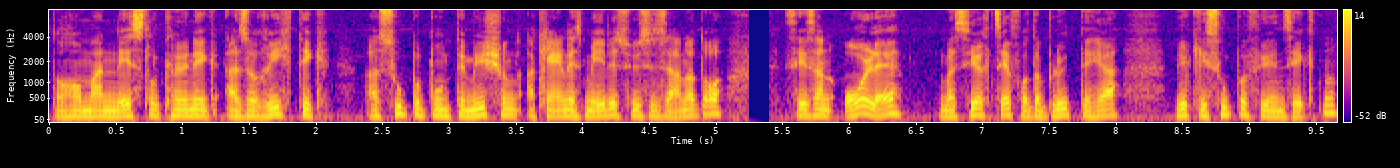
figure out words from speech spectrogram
Da haben wir einen Nesselkönig. Also richtig eine super bunte Mischung. Ein kleines Mädesüß ist auch noch da. Sie sind alle, man sieht es eh von der Blüte her, wirklich super für Insekten.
